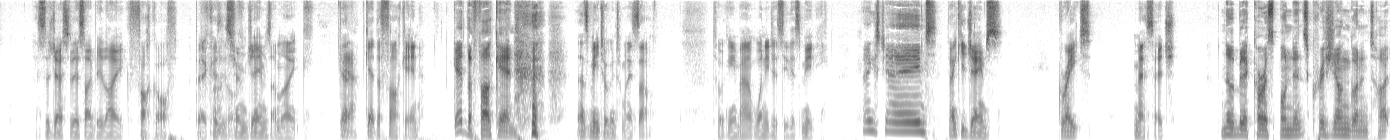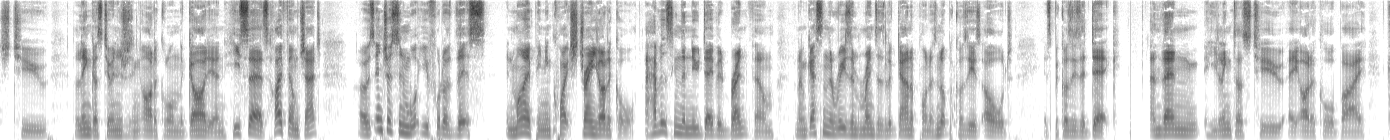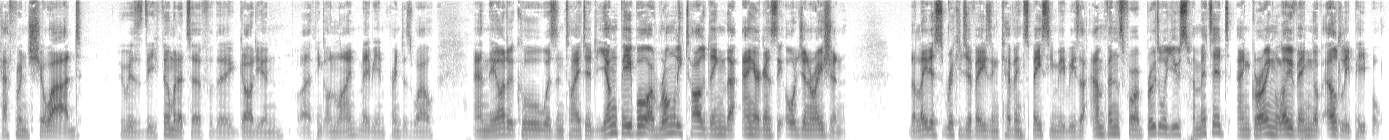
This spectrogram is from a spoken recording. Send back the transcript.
suggested this, I'd be like, "Fuck off." But because it's off. from James, I'm like, "Get Yeah. get the fuck in." Get the fuck in. That's me talking to myself, talking about wanting to see this movie. Thanks, James. Thank you, James. Great message. Another bit of correspondence. Chris Young got in touch to link us to an interesting article on The Guardian. He says, Hi, Film Chat. I was interested in what you thought of this, in my opinion, quite strange article. I haven't seen the new David Brent film, but I'm guessing the reason Brent is looked down upon is not because he is old, it's because he's a dick. And then he linked us to a article by Catherine Shoard, who is the film editor for The Guardian, I think online, maybe in print as well. And the article was entitled Young People Are Wrongly Targeting Their Anger Against the Older Generation. The latest Ricky Gervais and Kevin Spacey movies are anthems for a brutal use permitted and growing loathing of elderly people.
